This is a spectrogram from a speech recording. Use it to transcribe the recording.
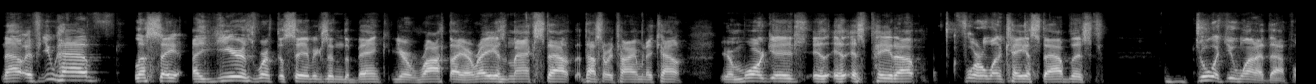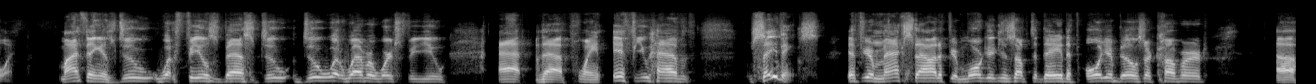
Now, if you have, let's say, a year's worth of savings in the bank, your Roth IRA is maxed out, that's a retirement account, your mortgage is, is paid up, 401k established, do what you want at that point my thing is do what feels best. Do do whatever works for you at that point. If you have savings if you're maxed out if your mortgage is up to date if all your bills are covered uh,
